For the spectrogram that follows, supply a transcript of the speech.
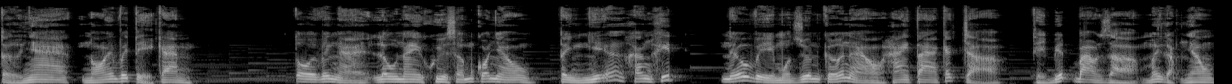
tử nha nói với tỷ can, tôi với ngài lâu nay khuya sớm có nhau, tình nghĩa khăng khít, nếu vì một duyên cớ nào hai ta cách trở thì biết bao giờ mới gặp nhau.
